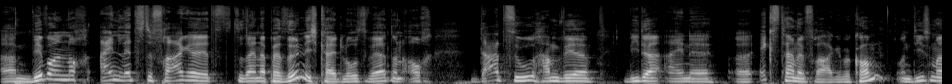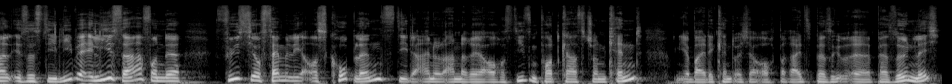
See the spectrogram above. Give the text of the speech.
Ähm, wir wollen noch eine letzte Frage jetzt zu deiner Persönlichkeit loswerden und auch dazu haben wir wieder eine äh, externe Frage bekommen. Und diesmal ist es die liebe Elisa von der Physio Family aus Koblenz, die der ein oder andere ja auch aus diesem Podcast schon kennt. Und ihr beide kennt euch ja auch bereits pers äh, persönlich.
